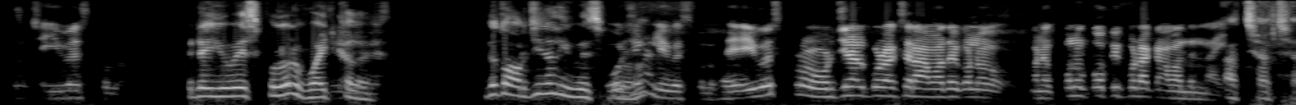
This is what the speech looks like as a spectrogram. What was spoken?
এটা হচ্ছে ইউএস পোলো এটা ইউএস পোলোর হোয়াইট কালার এটা তো original US Polo original US Polo ভাই। ইউএস পোলো অরিজিনাল প্রোডাক্ট ছাড়া আমাদের কোনো মানে কোনো কপি প্রোডাক্ট আমাদের নাই। আচ্ছা আচ্ছা।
